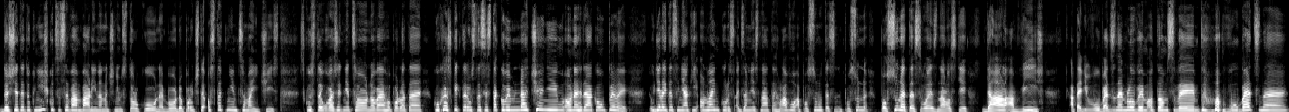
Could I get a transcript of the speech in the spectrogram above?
Doštěte tu knížku, co se vám válí na nočním stolku, nebo doporučte ostatním, co mají číst. Zkuste uvařit něco nového podle té kuchařky, kterou jste si s takovým nadšením onehdá koupili. Udělejte si nějaký online kurz, ať zaměstnáte hlavu a posunete, posun, posunete svoje znalosti dál a výš. A teď vůbec nemluvím o tom svým, to vůbec ne.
